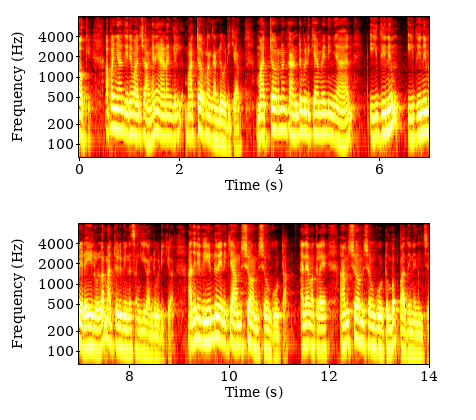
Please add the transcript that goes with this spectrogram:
ഓക്കെ. അപ്പം ഞാൻ തീരുമാനിച്ചു. അങ്ങനെയാണെങ്കിൽ മറ്റൊരെണ്ണം കണ്ടുപിടിക്കാം. മറ്റൊരെണ്ണം കണ്ടുപിടിക്കാൻ വേണ്ടി ഞാൻ ഇതിനും ഇതിനും ഇടയിലുള്ള മറ്റൊരു ഭിന്നസംഖ്യ കണ്ടുപിടിക്കുക. അതിന് വീണ്ടും എനിക്ക് അംശവും അംശവും കൂട്ടാം. അല്ലേ മക്കളെ? അംശവും അംശവും കൂട്ടുമ്പോൾ പതിനഞ്ച്.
